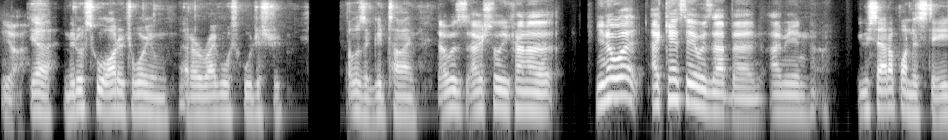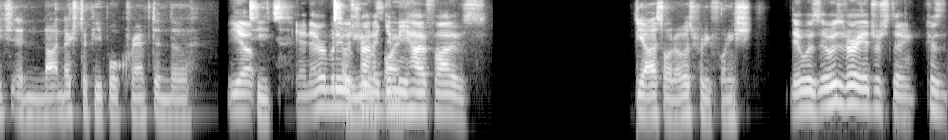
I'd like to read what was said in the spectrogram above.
Yeah. Yeah, middle school auditorium at our rival school district. That was a good time. That was actually kind of. You know what? I can't say it was that bad. I mean, You sat up on the stage and not next to people cramped in the yeah. seats. And everybody So was trying were to give me high fives. Yeah, I saw that. It was pretty funny. It was it was very interesting because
